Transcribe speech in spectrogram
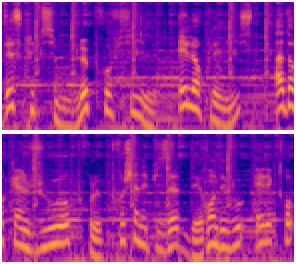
description le profil et leur playlist. À dans 15 jours pour le prochain épisode des Rendez-vous électro.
